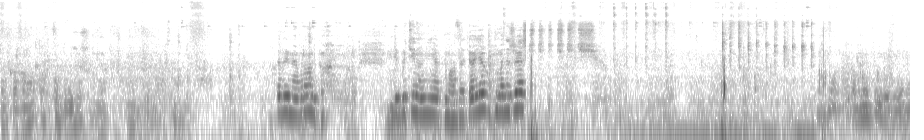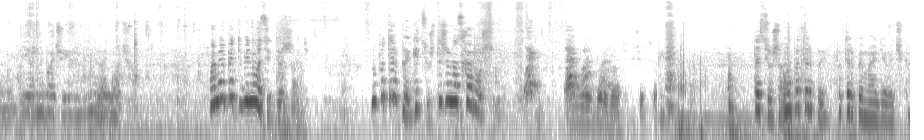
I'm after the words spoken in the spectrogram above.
Так, ага, так поближе, щоб не... Время в ранках. Дебутіну ніяк мазати. А я в мене же. Не дує, я не ж не бачу мені не Я видно. бачу. Мамі опять тобі носик держать. Ну потерпи, Кицюш, ти ж у нас хороша. Тасюша, ну потерпи, потерпи, моя дівчинка.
